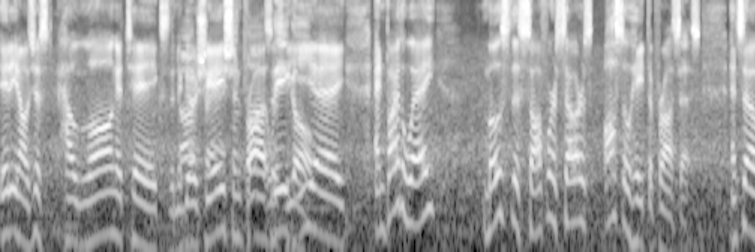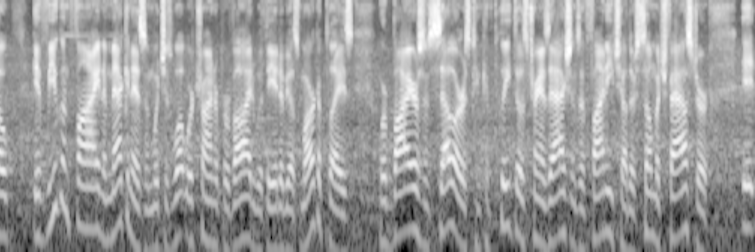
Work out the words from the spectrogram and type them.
It, you know, it's just how long it takes, the negotiation process, legal. the EA. And by the way, most of the software sellers also hate the process. And so, if you can find a mechanism, which is what we're trying to provide with the AWS Marketplace, where buyers and sellers can complete those transactions and find each other so much faster, it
